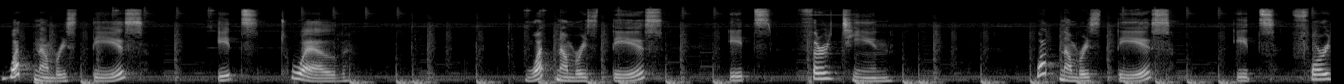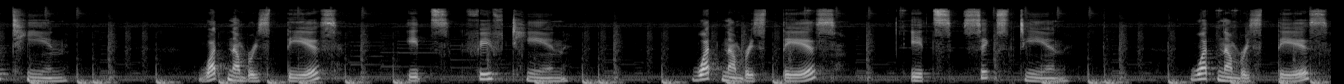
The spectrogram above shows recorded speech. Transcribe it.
What number is this? It's 12. What number is this? It's 13. What number is this? It's 14. What number is this? It's 15. What number is this? It's 16. What number is this?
